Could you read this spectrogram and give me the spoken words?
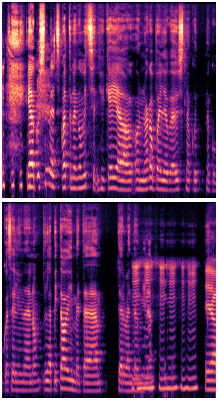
ja kusjuures vaata, nagu ma ütlesin, hügeia on väga palju ka just nagu, nagu ka selline noh, läbi taimede tervendamine mm. -hmm, mm -hmm. ja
